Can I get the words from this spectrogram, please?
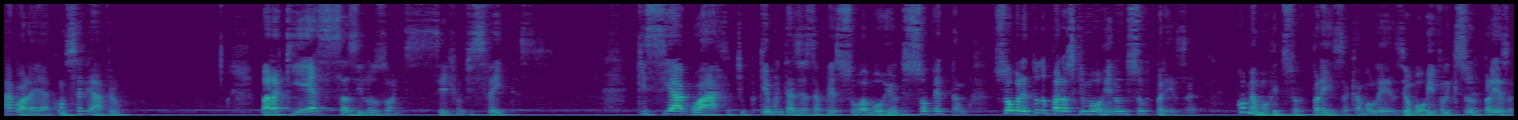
Agora é aconselhável para que essas ilusões sejam desfeitas. Que se aguarde, porque muitas vezes a pessoa morreu de sopetão, sobretudo para os que morreram de surpresa. Como eu morri de surpresa, Camolese? Eu morri, falei que surpresa.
